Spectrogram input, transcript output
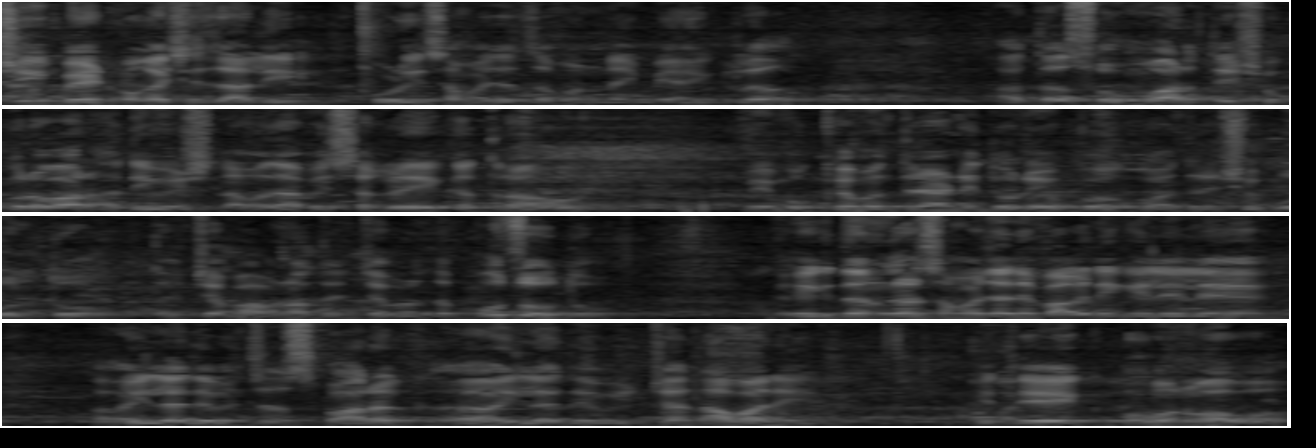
ची भेट मगाशी झाली. कोळी समाजाचं म्हणणंही मी ऐकलं. आता सोमवार ते शुक्रवार अधिवेशनामध्ये आम्ही सगळे एकत्र आहोत. मी मुख्यमंत्री आणि दोन्ही उपमुख्यमंत्र्यांशी बोलतो. त्यांच्या भावना त्यांच्यापर्यंत पोचवतो. एक धनगर समाजाने मागणी केलेले अहिल्यादेवींचं स्मारक अहिल्यादेवींच्या नावाने तिथे एक भवन व्हावं.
